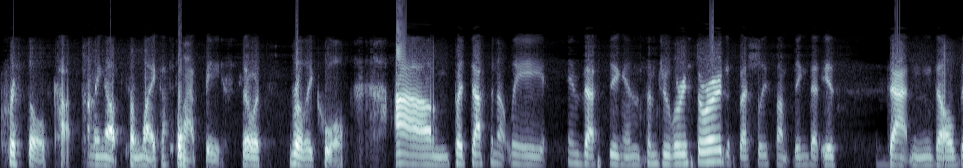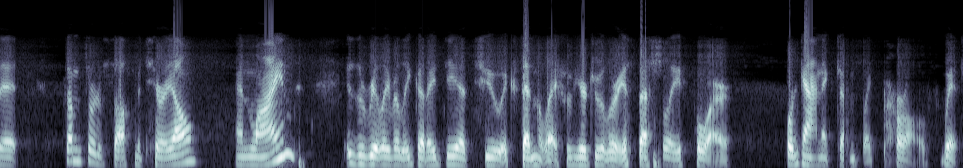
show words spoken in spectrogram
crystals coming up from like a flat base. So it's really cool. Um, but definitely investing in some jewelry storage, especially something that is satin, velvet, some sort of soft material and lined, is a really, really good idea to extend the life of your jewelry, especially for organic gems like pearls, which,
